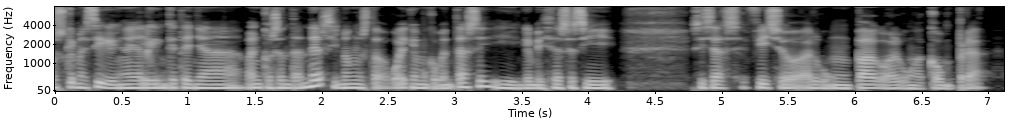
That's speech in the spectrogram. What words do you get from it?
os que me siguen hai alguén que teña Banco Santander Se non estaba guai que me comentase E que me dixese si, si xa se fixo algún pago, algunha compra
